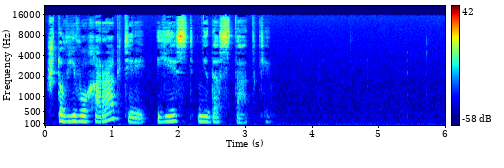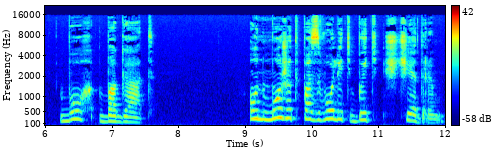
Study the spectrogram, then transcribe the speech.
что в его характере есть недостатки. Бог богат. Он может позволить быть щедрым.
